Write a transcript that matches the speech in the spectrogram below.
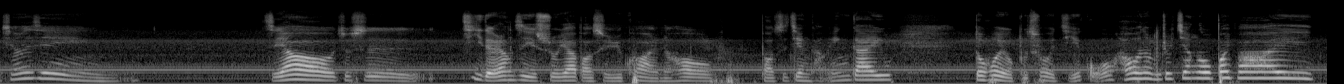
相信只要就是记得让自己舒压，保持愉快，然后保持健康，应该。都会有不错的结果。好，那我们就这样喽，拜拜。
